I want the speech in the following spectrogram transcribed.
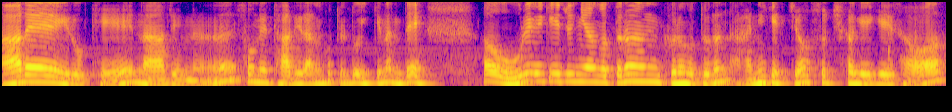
아래 이렇게 나와져 있는 손의 달이라는 것들도 있긴 한데 어, 우리에게 중요한 것들은 그런 것들은 아니겠죠. 솔직하게 얘기해서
